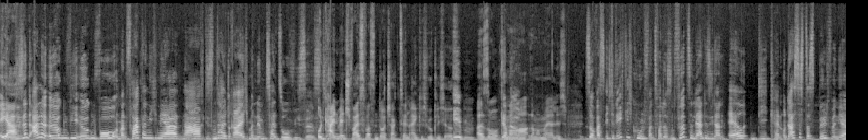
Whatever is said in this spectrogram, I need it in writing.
Ja. Die sind alle irgendwie irgendwo und man fragt da nicht näher nach, die sind halt reich, man nimmt es halt so, wie es ist. Und kein Mensch weiß, was ein deutscher Akzent eigentlich wirklich ist. Eben. Also, sagen, wir Genau. mal, sagen wir mal ehrlich. So, was ich richtig cool fand, 2014 lernte sie dann LD kennen. Und das ist das Bild, wenn ihr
